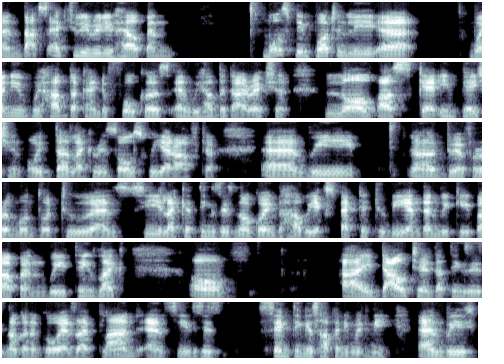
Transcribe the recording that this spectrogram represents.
and that's actually really help. And most importantly uh, when you we have the kind of focus and we have the direction a lot of us get impatient with the like results we are after. And we uh, do it for a month or two and see like things is not going the how we expect it to be. And then we give up and we think like oh i doubted that things is not going to go as i planned. And see this is same thing is happening with me. And we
